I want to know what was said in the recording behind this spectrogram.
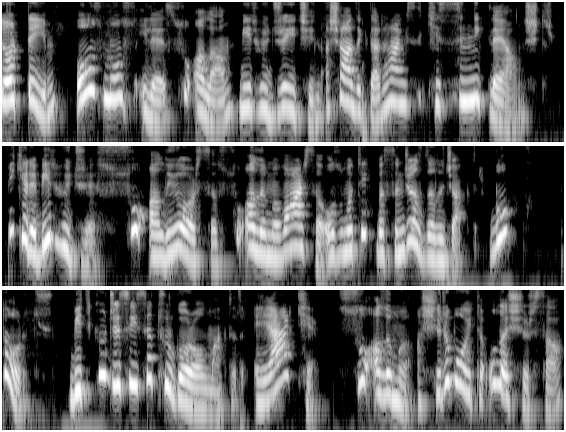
Dörtteyim. Ozmoz ile su alan bir hücre için aşağıdakiler hangisi kesinlikle yanlıştır? Bir kere bir hücre su alıyorsa, su alımı varsa ozmotik basıncı azalacaktır. Bu doğrudur. Bitki hücresi ise turgor olmaktadır. Eğer ki su alımı aşırı boyuta ulaşırsa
